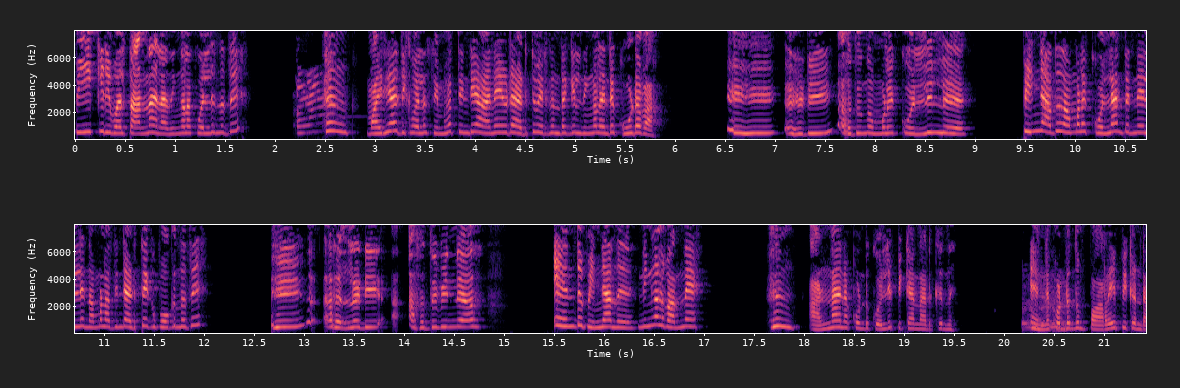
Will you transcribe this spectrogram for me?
പീക്കിരി പോലത്തെ അണ്ണാനാ നിങ്ങളെ കൊല്ലുന്നത്? ഹും, മര്യാദയ്ക്ക് വല്ല സിംഹത്തിന്റെ ആനയുടെ അടുത്ത് വരുന്നുണ്ടെങ്കിൽ നിങ്ങൾ എന്റെ കൂടെ വാ. എടി അത് നമ്മളെ കൊല്ലില്ലേ? പിന്നെ അത് നമ്മളെ കൊല്ലാൻ തന്നെയല്ലേ നമ്മൾ അതിന്റെ അടുത്തേക്ക് പോകുന്നത്? അല്ലടി അത് പിന്നെ എന്ത് പിന്നാന്ന്? നിങ്ങൾ വന്നേ. അണ്ണാനെ കൊണ്ട് കൊല്ലിപ്പിക്കാൻ നടക്കുന്നു. എന്നെ കൊണ്ടൊന്നും പറയിപ്പിക്കണ്ട.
